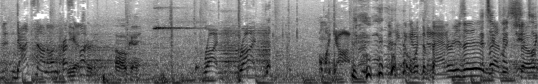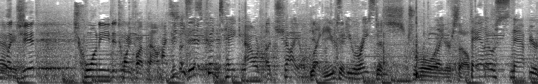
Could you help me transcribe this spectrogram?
Th- That's not on. Press You the gotta button. Oh, okay. Run, run. Oh my god. With the batteries in it, it's, It's gotta like, be so it's like heavy. legit 20 to 25 pounds. I think he This said- could take out a child. Yeah, like you just could erase them. destroy Like yourself. Thanos snap your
